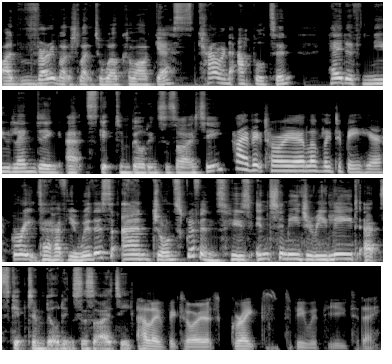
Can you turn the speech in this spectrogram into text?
I'd very much like to welcome our guests, Karen Appleton, Head of New Lending at Skipton Building Society. Hi, Victoria. Lovely to be here. Great to have you with us. And John Scrivens, who's Intermediary Lead at Skipton Building Society. Hello, Victoria. It's great to be with you today.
